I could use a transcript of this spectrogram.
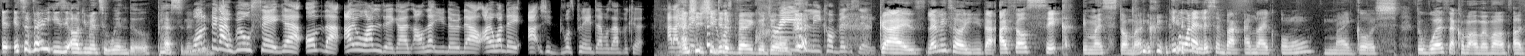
It, it's a very easy argument to win, though. Personally, One thing I will say, yeah, on that, Iowande, guys, I'll let you know now. Iowande actually was playing devil's advocate. And I and think she she did a very good job. crazily convincing. Guys, let me tell you that I felt sick in my stomach. Even when I listen back, I'm like, oh my gosh. The words that come out of my mouth are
